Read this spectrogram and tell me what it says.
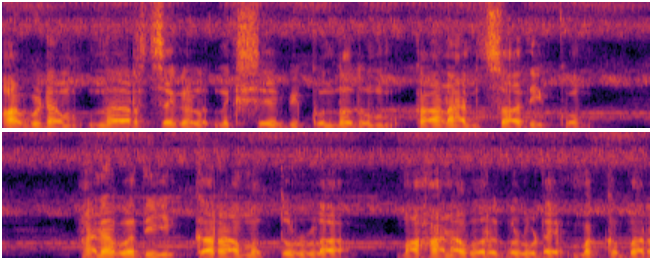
അവിടം നേർച്ചകൾ നിക്ഷേപിക്കുന്നതും കാണാൻ സാധിക്കും. അനവധി കറാമത്തുള്ള മഹാനവറുകളുടെ മക്ബറ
